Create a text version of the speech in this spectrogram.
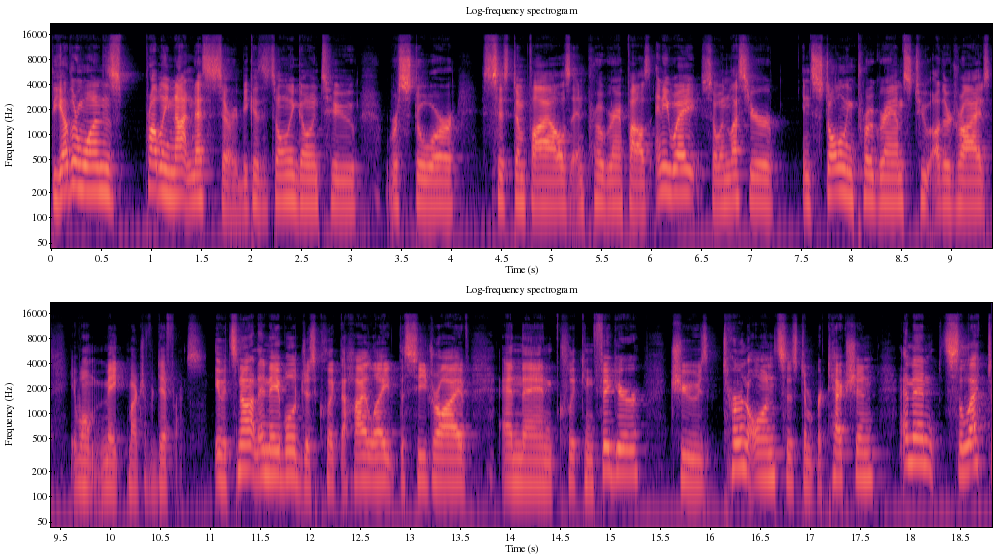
The other ones, probably not necessary because it's only going to restore system files and program files anyway. So unless you're installing programs to other drives, it won't make much of a difference. If it's not enabled, just click the highlight the C drive and then click configure, choose turn on system protection, and then select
